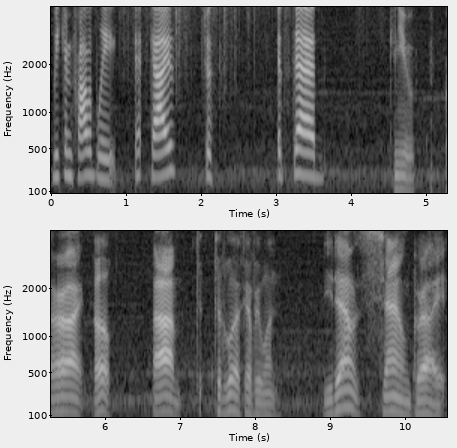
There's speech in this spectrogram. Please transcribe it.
We can probably, guys, just, it's dead. Can you? All right. Oh, Um, g- good work, everyone. you don't sound great.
